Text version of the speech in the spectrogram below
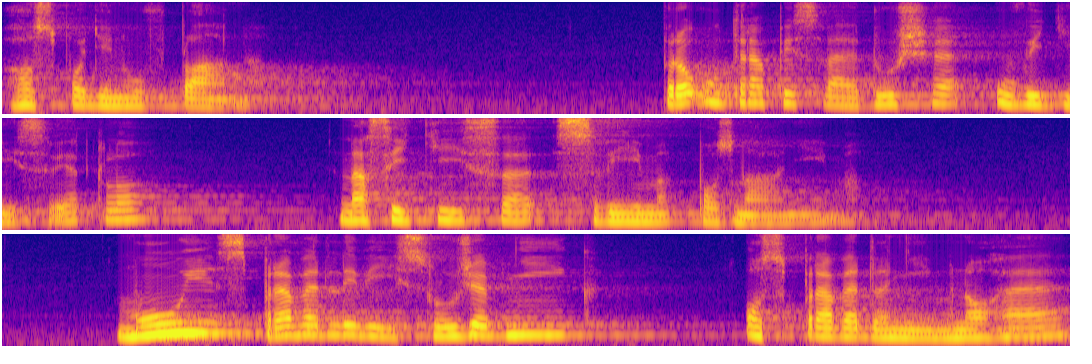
hospodinův plán. Pro útrapy své duše uvidí světlo, nasytí se svým poznáním. Můj spravedlivý služebník ospravedlní mnohé,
